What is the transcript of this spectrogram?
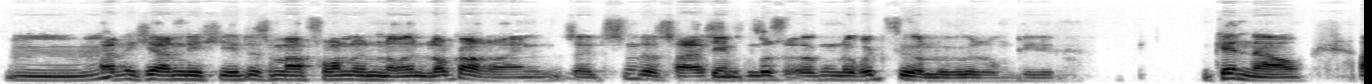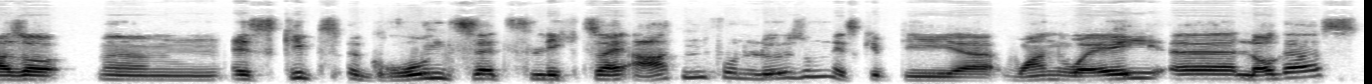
Mhm. Kann ich ja nicht jedes Mal vorne einen neuen Locker reinsetzen. Das heißt, Stimmt. es muss irgendeine Rückführlösung geben. Genau. Also ähm, es gibt grundsätzlich zwei Arten von Lösungen. Es gibt die äh, One-Way-Loggers.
